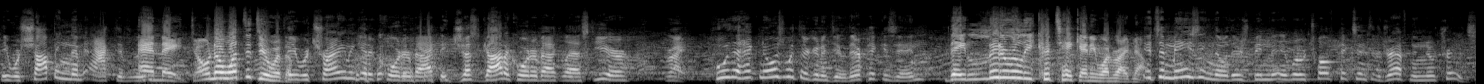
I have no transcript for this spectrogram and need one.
They were shopping them actively. And they don't know what to do with them. They were trying to get a quarterback. they just got a quarterback last year. Right. Who the heck knows what they're going to do? Their pick is in. They literally could take anyone right now. It's amazing though. There's been we're 12 picks into the draft and no trades.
